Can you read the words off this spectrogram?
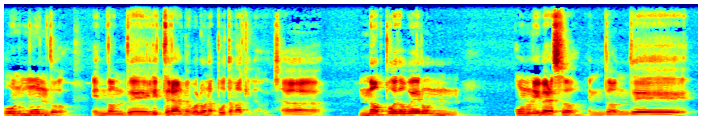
un mundo en donde literal me vuelvo una puta máquina, O sea, no puedo ver un, un universo en donde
